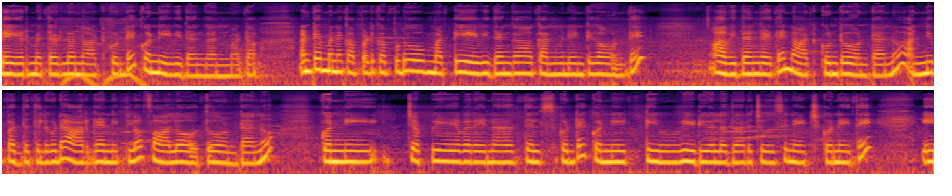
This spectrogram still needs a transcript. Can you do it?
లేయర్ మెథడ్లో నాటుకుంటే కొన్ని ఈ విధంగా అనమాట అంటే మనకు అప్పటికప్పుడు మట్టి ఏ విధంగా కన్వీనియంట్గా ఉంటే ఆ విధంగా అయితే నాటుకుంటూ ఉంటాను. అన్ని పద్ధతులు కూడా ఆర్గానిక్లో ఫాలో అవుతూ ఉంటాను. కొన్ని చెప్పి ఎవరైనా తెలుసుకుంటే కొన్ని టీవీ వీడియోల ద్వారా చూసి నేర్చుకొని అయితే ఈ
